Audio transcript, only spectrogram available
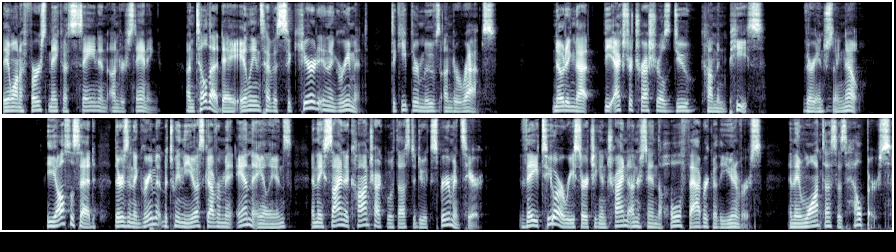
They want to first make us sane and understanding. Until that day, aliens have secured an agreement to keep their moves under wraps, noting that the extraterrestrials do come in peace. Very interesting note. He also said there's an agreement between the US government and the aliens, and they signed a contract with us to do experiments here. They too are researching and trying to understand the whole fabric of the universe, and they want us as helpers.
